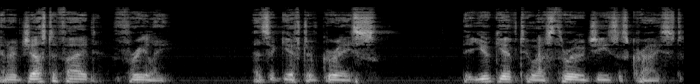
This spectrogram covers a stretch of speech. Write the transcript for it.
and are justified freely as a gift of grace that you give to us through Jesus Christ.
